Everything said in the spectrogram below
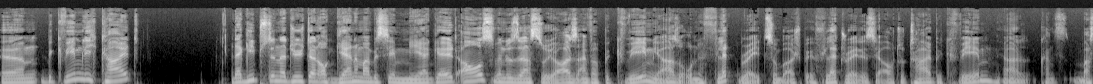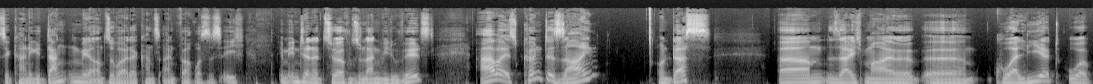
Ähm, Bequemlichkeit da gibst du natürlich dann auch gerne mal ein bisschen mehr Geld aus, wenn du sagst, so ja, ist einfach bequem, ja, so ohne Flatrate zum Beispiel. Flatrate ist ja auch total bequem, ja, kannst, machst dir keine Gedanken mehr und so weiter, kannst einfach, was ist ich, im Internet surfen, so lange wie du willst. Aber es könnte sein, und das, ähm, sag ich mal, äh, koaliert oder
